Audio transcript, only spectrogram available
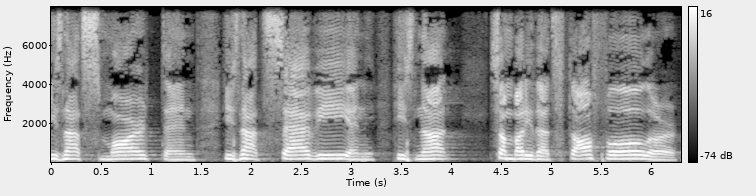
he's not smart and he's not savvy and he's not somebody that's thoughtful or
